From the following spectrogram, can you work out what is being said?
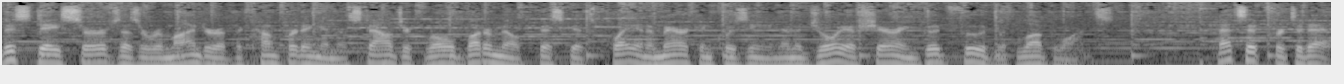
This day serves as a reminder of the comforting and nostalgic role buttermilk biscuits play in American cuisine and the joy of sharing good food with loved ones. That's it for today.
